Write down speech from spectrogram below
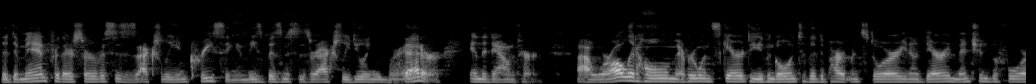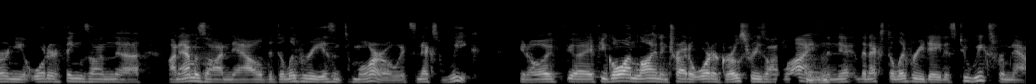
The demand for their services is actually increasing, and these businesses are actually doing right. better in the downturn. Uh, we're all at home. Everyone's scared to even go into the department store. You know, Darren mentioned before, and you order things on uh, on Amazon now. The delivery isn't tomorrow; it's next week. You know, if uh, if you go online and try to order groceries online, mm-hmm. the ne- the next delivery date is two weeks from now.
